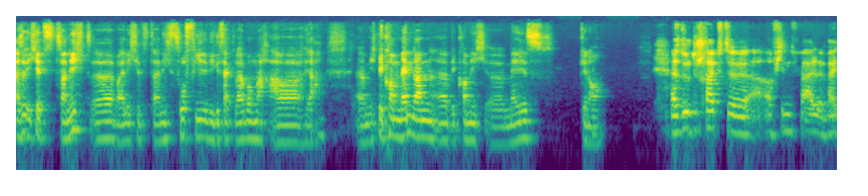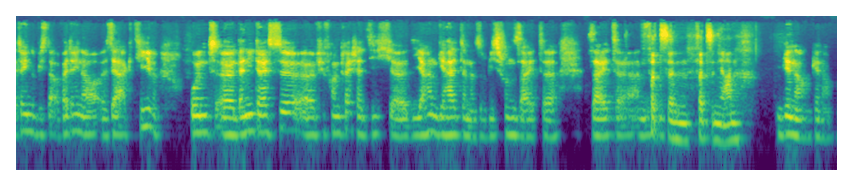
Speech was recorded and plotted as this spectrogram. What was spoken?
Also ich jetzt zwar nicht, äh, weil ich jetzt da nicht so viel, wie gesagt, Werbung mache, aber ja, ähm, ich bekomme, wenn dann, äh, bekomme ich Mails, genau. Also du, du schreibst auf jeden Fall weiterhin, du bist weiterhin auch sehr aktiv und dein Interesse für Frankreich hat sich die Jahre gehalten. Also du bist schon seit, seit 14, 14 Jahren. Genau, genau.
